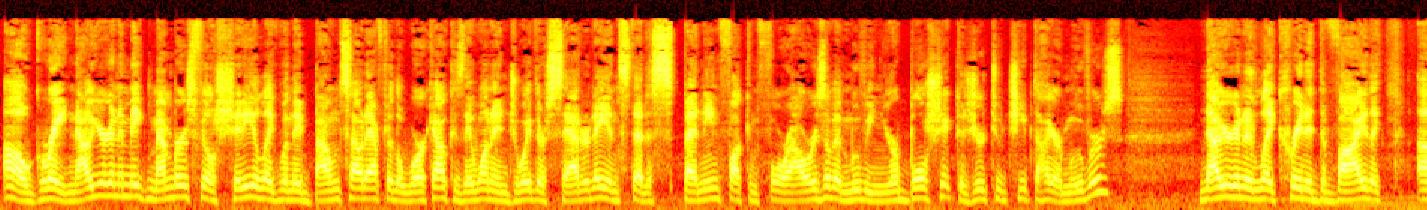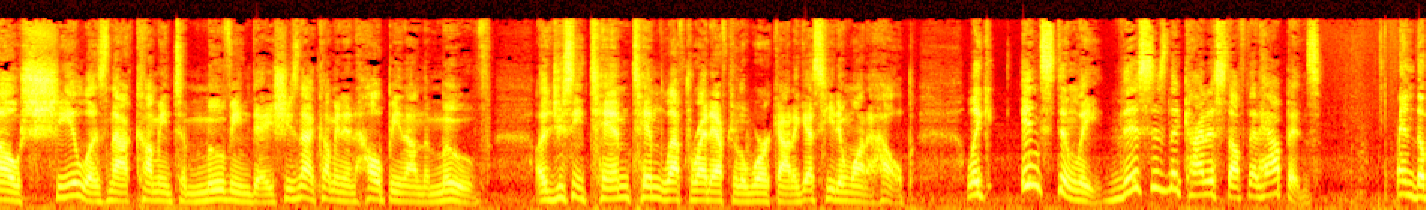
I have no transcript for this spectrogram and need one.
Oh, great. Now you're going to make members feel shitty like when they bounce out after the workout because they want to enjoy their Saturday instead of spending fucking 4 hours of it moving your bullshit cuz you're too cheap to hire movers? Now you're going to like create a divide like oh sheila's not coming to moving day. She's not coming and helping on the move. Uh, did you see tim? Tim left right after the workout. I guess he didn't want to help. Like instantly this is the kind of stuff that happens. And the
